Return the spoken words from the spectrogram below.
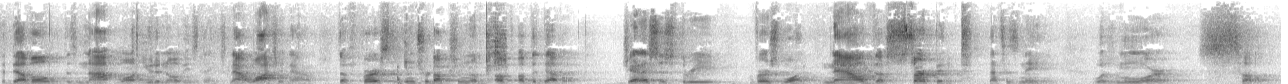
The devil does not want you to know these things. Now, watch it now. The first introduction of, of, of the devil, Genesis 3, verse 1. Now the serpent, that's his name, was more subtle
